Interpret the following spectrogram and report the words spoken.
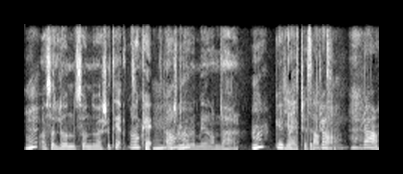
Mm. Alltså Lunds universitet. Okej. Mm. Där står det mer om det här. Gud vad Jättebra. intressant. Bra.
